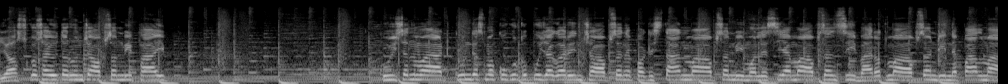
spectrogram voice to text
यसको सही उत्तर हुन्छ option B five. Question number आठ कुन देशमा कुकुरको पूजा गरिन्छ? अप्सन ए पाकिस्तानमा अप्सन बी मलेसियामा अप्सन सी भारतमा अप्सन डी नेपालमा।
